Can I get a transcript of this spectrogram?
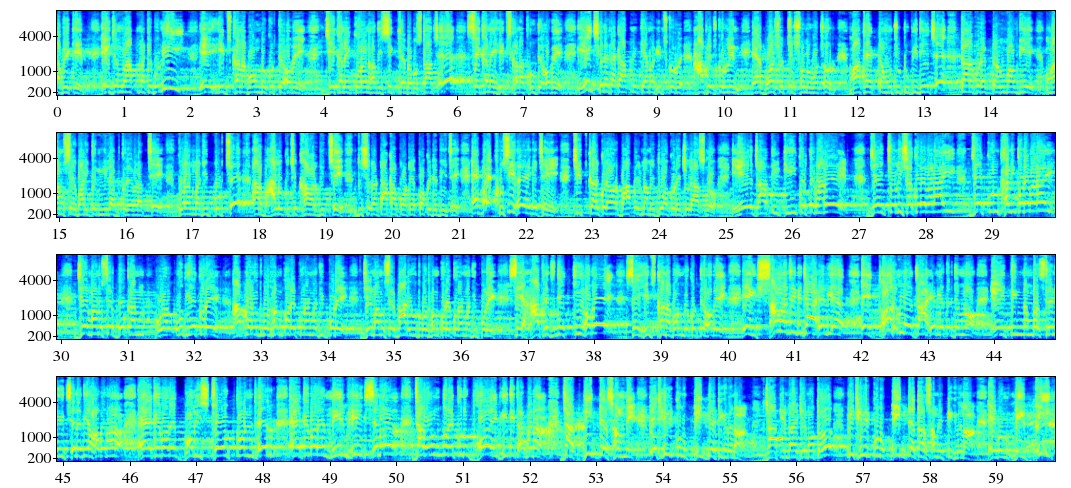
কাবেকে এই জন্য আপনাকে বলি, এই বন্ধ করতে হবে। যেখানে কোরআন হাদিস ব্যবস্থা আছে, সেখানে খুলতে হবে। এই ছেলেটাকে আপনি কেন করবে হাফেজ করলেন? এর বয়স হচ্ছে ষোলো বছর। মাথায় একটা উঁচু টুপি দিয়েছে, তার উপর একটা রুমাল দিয়ে মানুষের বাড়িতে মিলাদ করে বেড়াচ্ছে। কোরআন মাজিদ পড়ছে আর ভালো কিছু খাবার দিচ্ছে, দুশোটা টাকা পটে পকেটে দিয়েছে। একবারে খুশি হয়ে গেছে। চিৎকার করে আমার বাপের নামে দোয়া করে চলে আসলো। এ জাতি কি করতে পারে? যে চলিসা করে বেড়াই, যে কুলখানি করে বেড়াই যে মানুষের দোকান উদিয়ে করে, আপনার উদ্বোধন করে কোরআন মাজিদ পড়ে, যে মানুষের বাড়ি উদ্বোধন করে কোরআন মাজিদ পড়ে, সে হাফেজ দিয়ে কি হবে? সেই হিপসখানা বন্ধ করতে হবে। এই সামাজিক জাহেলিয়াত, এই ধর্মীয় জাহেলিয়াতের জন্য এই তিন নম্বর শ্রেণির ছেলে দিয়ে হবে না। একেবারে বলিষ্ঠ কণ্ঠের, একেবারে থাকবে না। যার বিদ্যের সামনে পৃথিবীর কোনো বিদ্যা টিকবে না। জাতির নায়কের মতো পৃথিবীর কোনো বিদ্যা তার সামনে টিকবে না। এবং নির্ভীক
